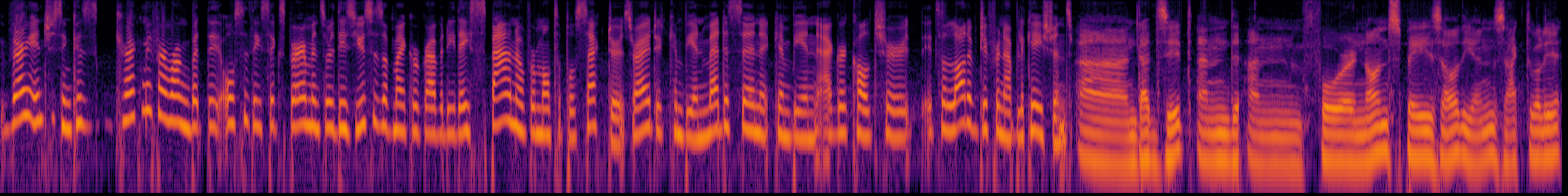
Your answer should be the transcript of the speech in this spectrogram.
Very interesting because correct me if I'm wrong, but also these experiments or these uses of microgravity they span over multiple sectors, right? It can be in medicine, it can be in agriculture. It's a lot of different applications. And that's it. And and for non-space audience, actually,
